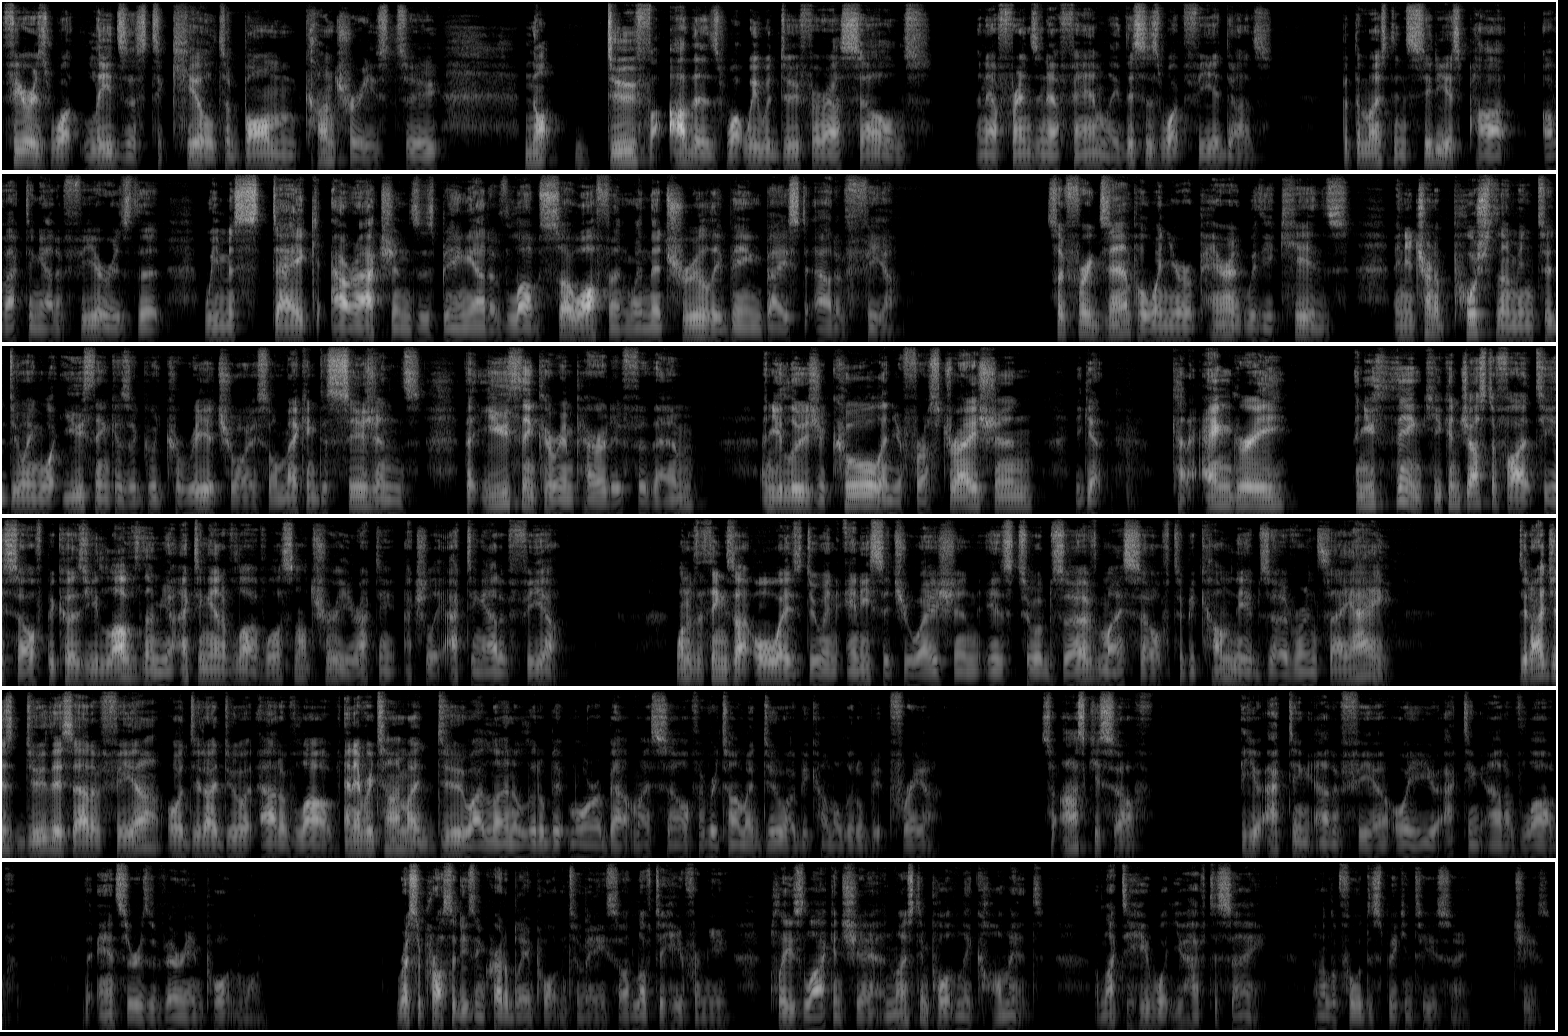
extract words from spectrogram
Fear is what leads us to kill, to bomb countries, to not do for others what we would do for ourselves and our friends and our family. This is what fear does. But the most insidious part of acting out of fear is that we mistake our actions as being out of love so often when they're truly being based out of fear. So, for example, when you're a parent with your kids and you're trying to push them into doing what you think is a good career choice or making decisions that you think are imperative for them, and you lose your cool and your frustration, you get kind of angry, and you think you can justify it to yourself because you love them, you're acting out of love. Well, it's not true. You're acting, actually acting out of fear. One of the things I always do in any situation is to observe myself, to become the observer and say, hey, did I just do this out of fear or did I do it out of love? And every time I do, I learn a little bit more about myself. Every time I do, I become a little bit freer. So ask yourself, are you acting out of fear or are you acting out of love? The answer is a very important one. Reciprocity is incredibly important to me, so I'd love to hear from you. Please like and share, and most importantly, comment. I'd like to hear what you have to say, and I look forward to speaking to you soon. Cheers.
